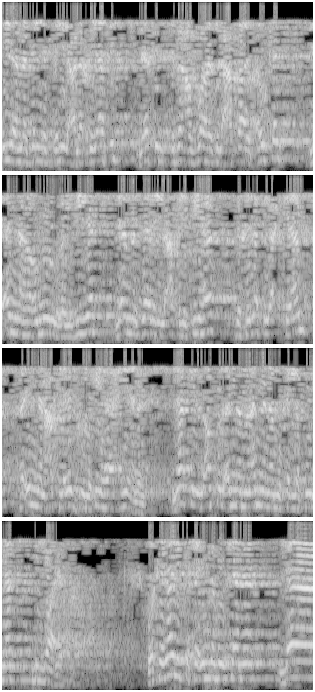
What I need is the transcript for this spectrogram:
إلا ما دل الدليل على خلافه لكن اتباع الظاهر في العقائد أوكد لأنها أمور غيبية لا مجال للعقل فيها بخلاف الأحكام فإن العقل يدخل فيها أحيانا لكن الأصل أن أننا مكلفون بالظاهر. وكذلك فإنه كان لا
